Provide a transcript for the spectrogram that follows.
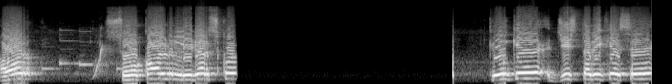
और सो कॉल्ड लीडर्स को, क्योंकि जिस तरीके से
